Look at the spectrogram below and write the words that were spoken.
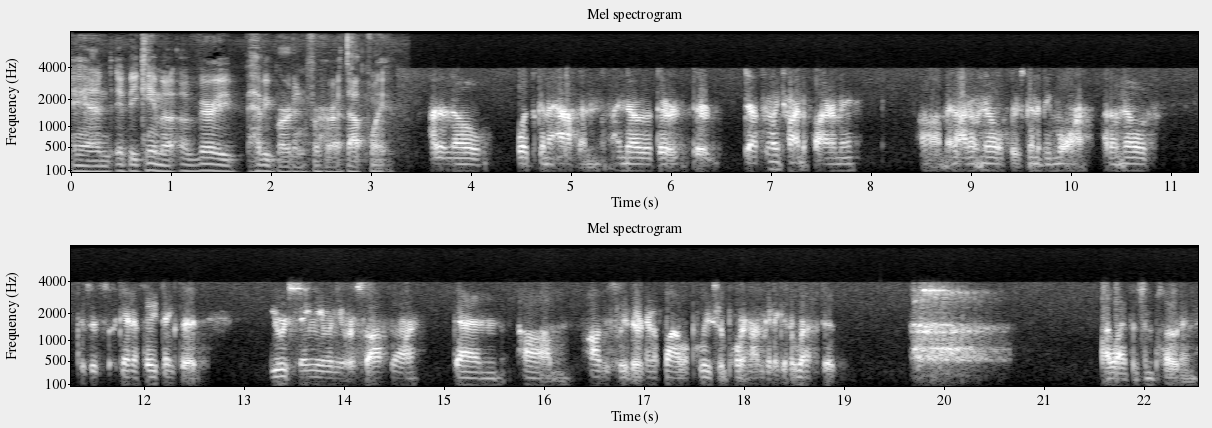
And it became a, a very heavy burden for her at that point. I don't know what's going to happen. I know that they're they're definitely trying to fire me, um, and I don't know if there's going to be more. I don't know if because it's again if they think that you were seeing me when you were a sophomore, then um, obviously they're going to file a police report and I'm going to get arrested. My life is imploding.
